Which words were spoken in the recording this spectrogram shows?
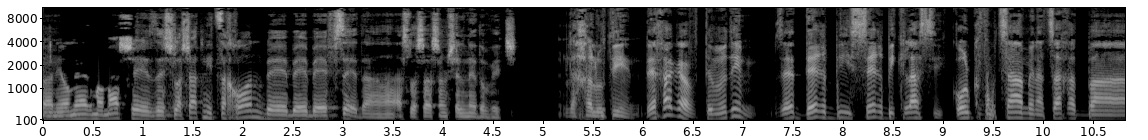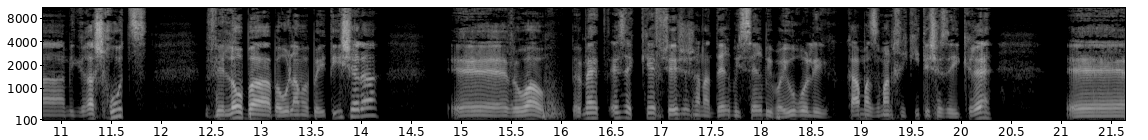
ואני אומר ממש, אה, זה שלשת ניצחון בהפסד, השלושה שם של נדוביץ'. לחלוטין. דרך אגב, אתם יודעים, זה דרבי סרבי קלאסי. כל קבוצה מנצחת במגרש חוץ, ולא באולם הביתי שלה. אה, ווואו, באמת, איזה כיף שיש השנה דרבי סרבי ביורוליג, כמה זמן חיכיתי שזה יקרה. אה,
